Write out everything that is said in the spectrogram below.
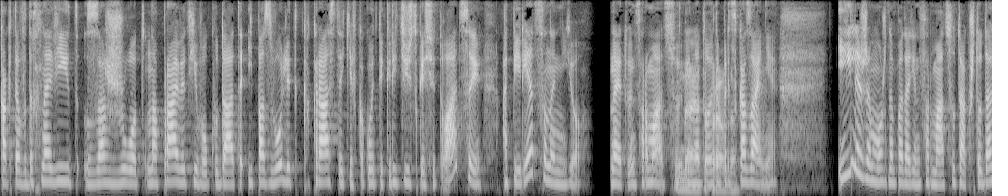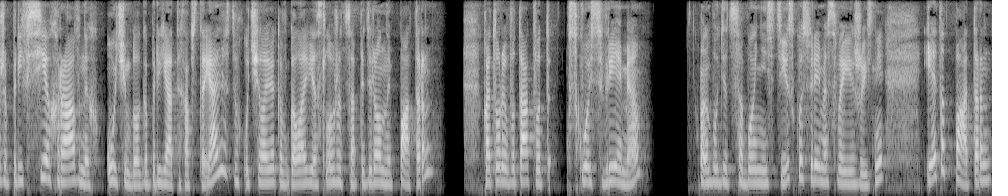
как-то вдохновит, зажжет, направит его куда-то и позволит как раз-таки в какой-то критической ситуации опереться на нее, на эту информацию да, и на это то это предсказание. Или же можно подать информацию так, что даже при всех равных, очень благоприятных обстоятельствах у человека в голове сложится определенный паттерн, который вот так вот сквозь время он будет с собой нести сквозь время своей жизни. И этот паттерн,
